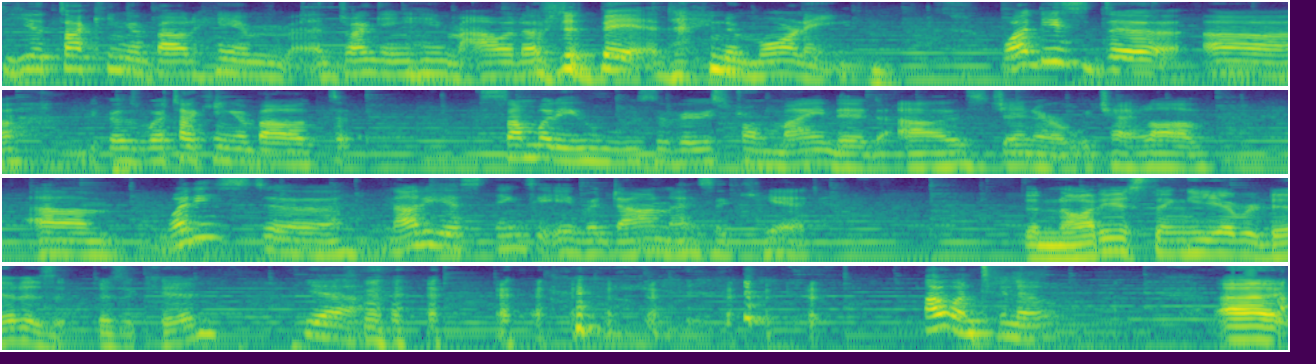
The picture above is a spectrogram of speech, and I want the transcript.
you're talking about him uh, dragging him out of the bed in the morning. Mm-hmm. What is the uh, because we're talking about somebody who's a very strong-minded as Jenner, which I love. Um, what is the naughtiest things he ever done as a kid? The naughtiest thing he ever did as a, as a kid? Yeah. I want to know. Uh,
